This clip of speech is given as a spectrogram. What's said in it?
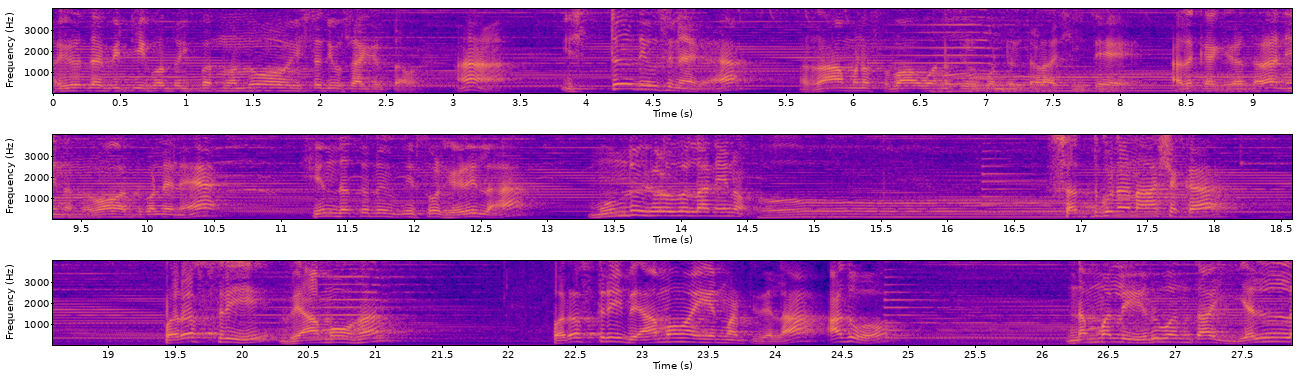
ಅಯೋಧ್ಯ ಬಿಟ್ಟು ಈಗ ಒಂದು ಇಪ್ಪತ್ತೊಂದು ಇಷ್ಟು ದಿವಸ ಆಗಿರ್ತಾವೆ. ಹಾಂ ಇಷ್ಟು ದಿವಸನಾಗ ರಾಮನ ಸ್ವಭಾವವನ್ನು ತಿಳ್ಕೊಂಡಿರ್ತಾಳೆ ಸೀತೆ. ಅದಕ್ಕಾಗಿ ಹೇಳ್ತಾಳೆ ನೀನು ಸ್ವಭಾವ ಅರ್ಥಕೊಂಡೇನೆ ಹಿಂದಂತೂ ನೀನು ಸುಳ್ಳು ಹೇಳಿಲ್ಲ ಮುಂದೂ ಹೇಳುವುದಿಲ್ಲ ನೀನು. ಸದ್ಗುಣ ನಾಶಕ ಪರಸ್ತ್ರೀ ವ್ಯಾಮೋಹ ಪರಸ್ತ್ರೀ ವ್ಯಾಮೋಹ ಏನು ಮಾಡ್ತಿದೆಯಲ್ಲ ಅದು ನಮ್ಮಲ್ಲಿ ಇರುವಂಥ ಎಲ್ಲ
